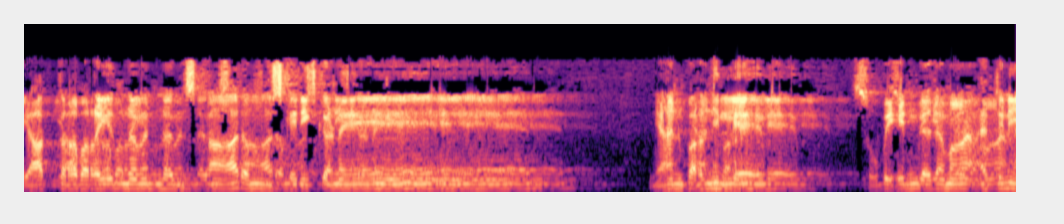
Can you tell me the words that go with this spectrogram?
യാത്ര പറയുന്നവന്റെ നിസ്കാരം നിസ്കരിക്കണേ. ഞാൻ പറഞ്ഞില്ലേ സുബിഹിന്റെ ജമാഅത്തിന്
